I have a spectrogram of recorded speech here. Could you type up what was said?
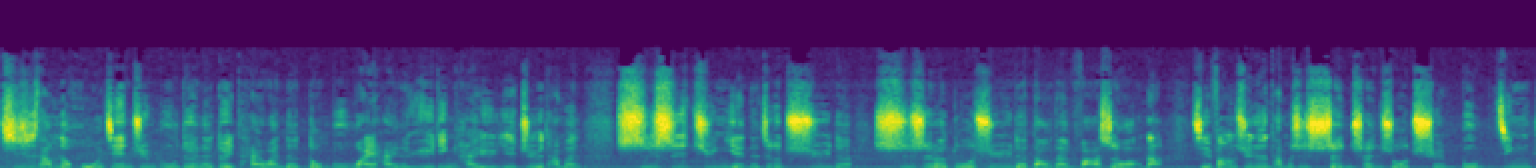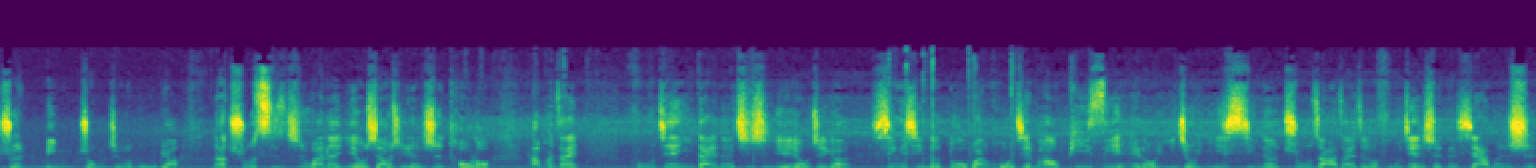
其实他们的火箭军部队呢，对台湾的东部外海的预定海域，也就是他们实施军演的这个区域呢，实施了多区域的导弹发射。那解放军呢，他们是声称说全部精准命中这个目标。那除此之外呢，也有消息人士透露，他们在福建一带呢，其实也有这个新型的多管火箭炮 PCL 一九一型呢，驻扎在这个福建省的厦门市，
